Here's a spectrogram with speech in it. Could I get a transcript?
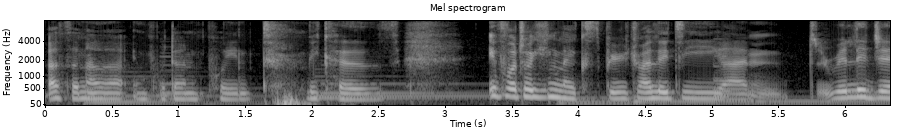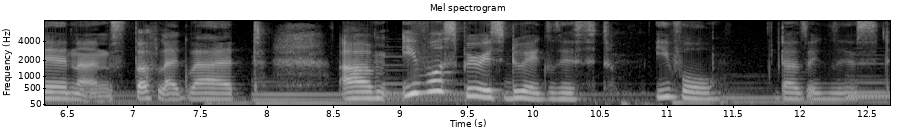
That's another important point because if we're talking like spirituality and religion and stuff like that um evil spirits do exist. Evil does exist.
